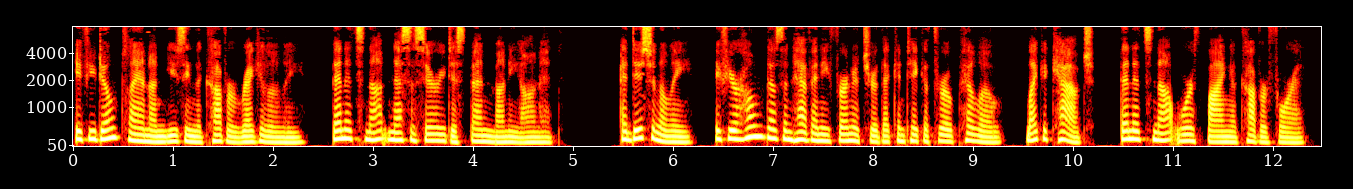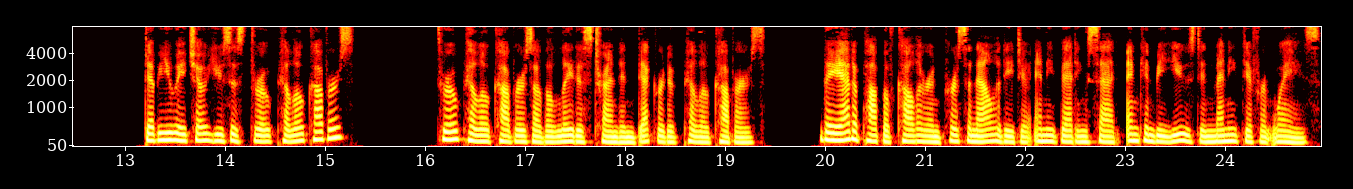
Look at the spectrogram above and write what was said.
If you don't plan on using the cover regularly, then it's not necessary to spend money on it. Additionally, if your home doesn't have any furniture that can take a throw pillow, like a couch, then it's not worth buying a cover for it. WHO uses throw pillow covers? Throw pillow covers are the latest trend in decorative pillow covers. They add a pop of color and personality to any bedding set and can be used in many different ways.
